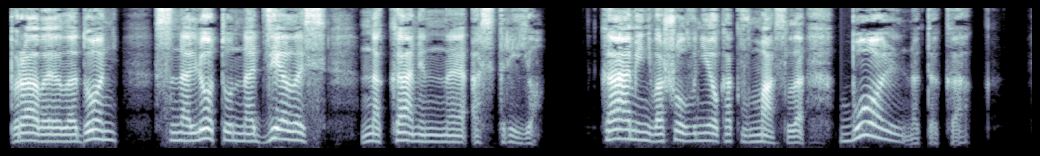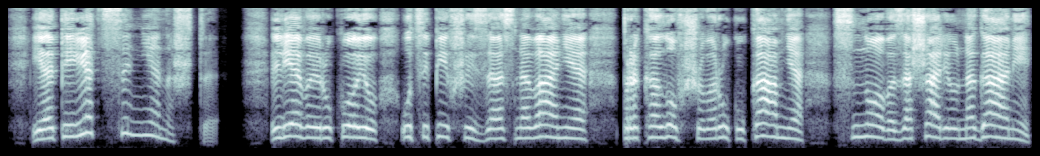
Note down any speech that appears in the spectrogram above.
Правая ладонь с налету наделась на каменное острие. Камень вошел в нее, как в масло. Больно-то как! И опереться не на что. Левой рукою, уцепившись за основание проколовшего руку камня, снова зашарил ногами.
